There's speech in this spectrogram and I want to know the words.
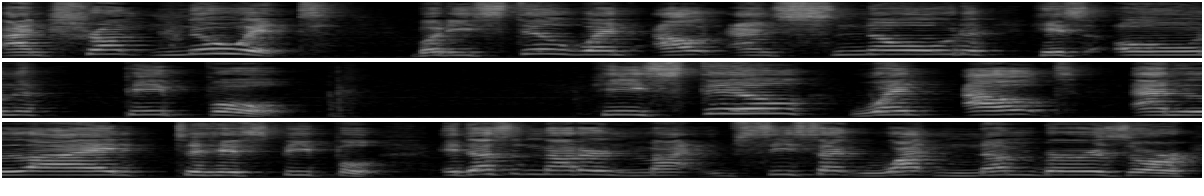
And Trump knew it, but he still went out and snowed his own people. He still went out and lied to his people. It doesn't matter, my, CSEC, what numbers or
